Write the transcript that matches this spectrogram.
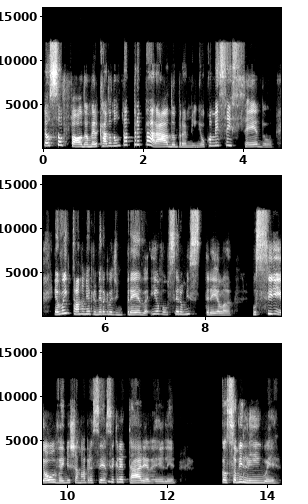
eu sou foda, o mercado não tá preparado pra mim. Eu comecei cedo, eu vou entrar na minha primeira grande empresa e eu vou ser uma estrela. O CEO vai me chamar pra ser a secretária dele. Eu sou bilíngue.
